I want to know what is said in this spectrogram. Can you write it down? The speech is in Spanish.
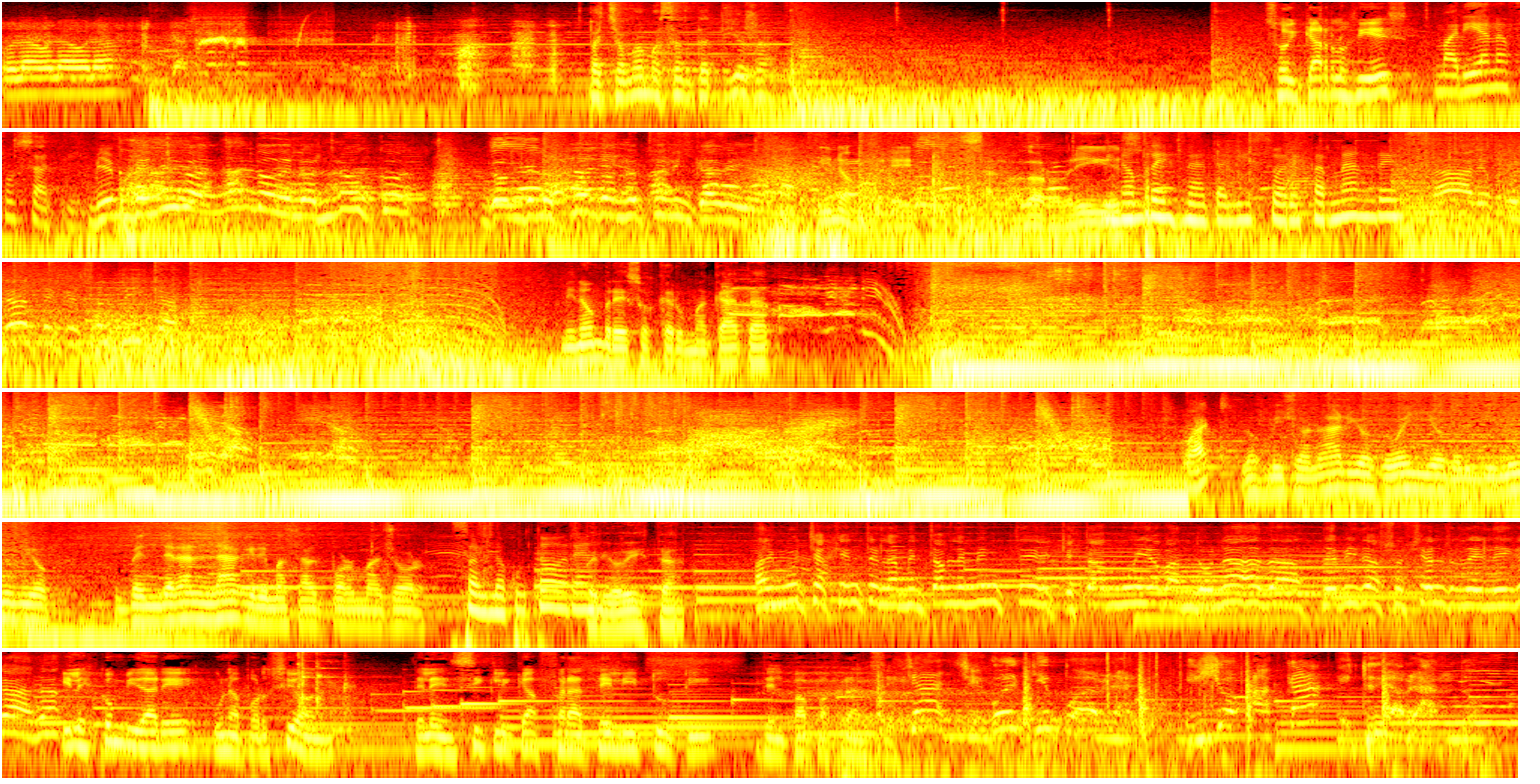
Hola, hola, hola. Pachamama Santa Tierra. Soy Carlos Díez. Mariana Fossati. Bienvenido al mundo de los locos, donde los juegos no tienen cabida. Mi nombre es Salvador Rodríguez. Mi nombre es Natalie Suárez Fernández. Dale, apurate que salpica. Mi nombre es Oscar Humacata. Los millonarios dueños del diluvio venderán lágrimas al por mayor. Soy locutora. Periodista. Hay mucha gente lamentablemente que está muy abandonada, de vida social relegada. Y les convidaré una porción de la encíclica Fratelli Tutti del Papa Francisco. Ya llegó el tiempo de hablar y yo acá estoy hablando.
